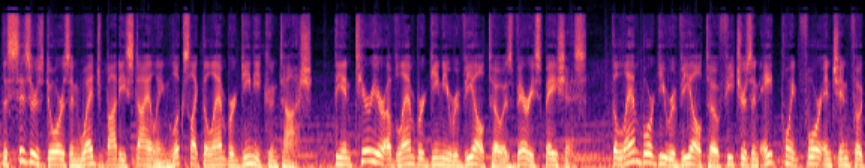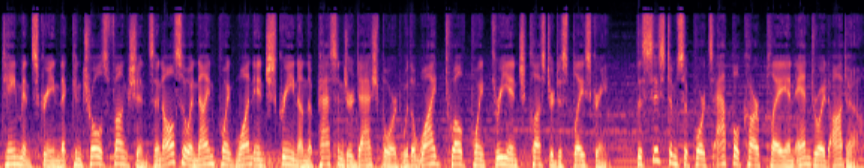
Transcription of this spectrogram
The scissors doors and wedge body styling looks like the Lamborghini Countach. The interior of Lamborghini Revuelto is very spacious. The Lamborghini Revuelto features an 8.4-inch infotainment screen that controls functions and also a 9.1-inch screen on the passenger dashboard with a wide 12.3-inch cluster display screen. The system supports Apple CarPlay and Android Auto.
